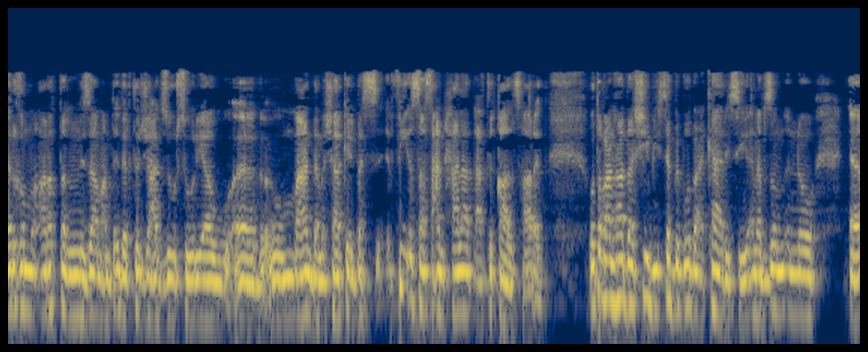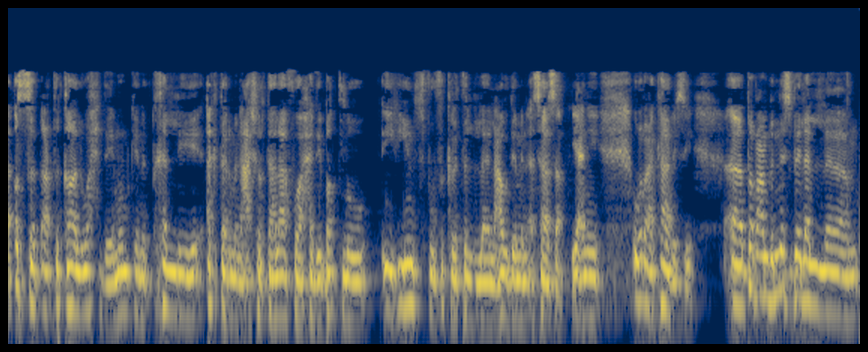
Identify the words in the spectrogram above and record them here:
رغم معارضتها للنظام عم تقدر ترجع تزور سوريا وما عندها مشاكل بس في قصص عن حالات اعتقال صارت. وطبعا هذا الشيء بيسبب وضع كارثي. أنا بظن آه، قصة اعتقال وحدة ممكن تخلي أكثر من عشرة آلاف واحد يبطلوا ينسفوا فكرة العودة من أساسها. يعني وضع كارثي. آه، طبعا بالنسبة لل-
